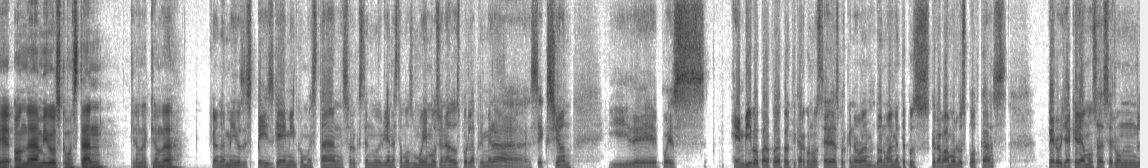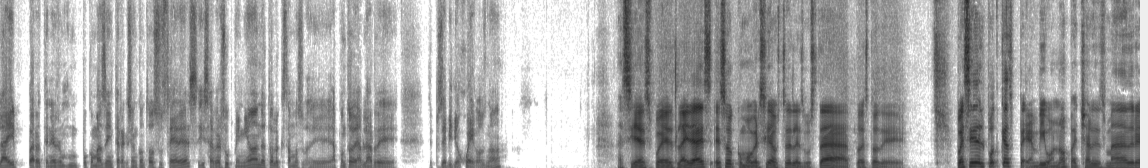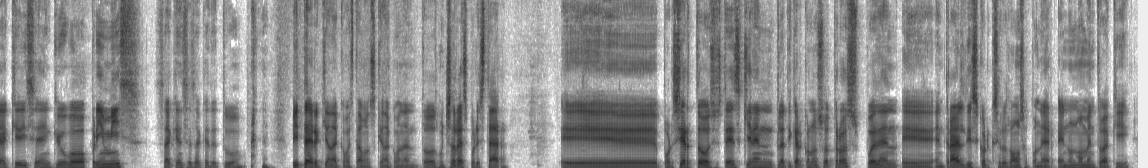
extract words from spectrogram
¿Qué onda amigos? ¿Cómo están? ¿Qué onda? ¿Qué onda? ¿Qué onda amigos de Space Gaming? ¿Cómo están? Espero que estén muy bien. Estamos muy emocionados por la primera sección y de pues en vivo para poder platicar con ustedes, porque normalmente pues grabamos los podcasts, pero ya queríamos hacer un live para tener un poco más de interacción con todos ustedes y saber su opinión de todo lo que estamos eh, a punto de hablar de, pues, de videojuegos, ¿no? Así es, pues la idea es eso, como ver si a ustedes les gusta todo esto de, pues sí, del podcast, pero en vivo, ¿no? Para echar desmadre. Aquí dicen que hubo, primis, sáquense, sáquete tú. Peter, ¿qué onda? ¿Cómo estamos? ¿Qué onda? ¿Cómo andan todos? Muchas gracias por estar. Eh, por cierto, si ustedes quieren platicar con nosotros, pueden eh, entrar al Discord, que se los vamos a poner en un momento aquí,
